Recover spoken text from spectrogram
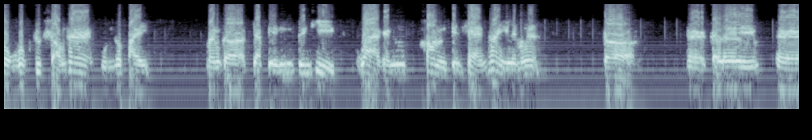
หกหกจุดสองห้าคูณเข้าไป มันก็จะเป็นพื้นที่ว่ากันค่อนเป็นแสนให้เลยมั้งก็เออก็เลยเออ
